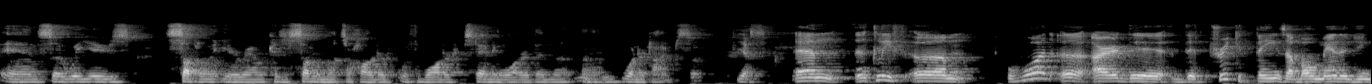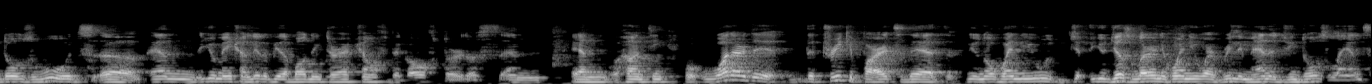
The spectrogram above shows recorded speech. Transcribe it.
And so we use supplement year round because the summer months are harder with water, standing water than the mm-hmm. winter time. So, yes. And, and Cliff, um, what uh, are the the tricky things about managing those woods? Uh, and you mentioned a little bit about the interaction of the Gulf turtles and and hunting. What are the the tricky parts that you know when you you just learn when you are really managing those lands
